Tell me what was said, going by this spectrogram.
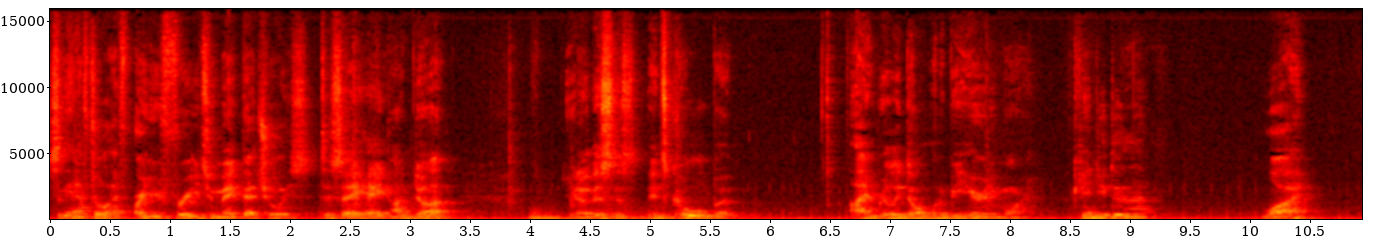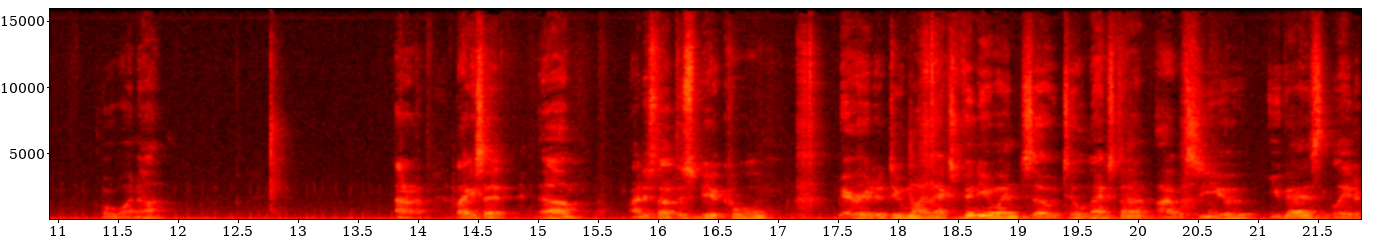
So the afterlife, are you free to make that choice to say, hey, I'm done. You know, this is it's cool, but I really don't want to be here anymore. Can you do that? Why? Or why not? I don't know. Like I said, um, I just thought this would be a cool area to do my next video in. So till next time, I will see you, you guys later.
